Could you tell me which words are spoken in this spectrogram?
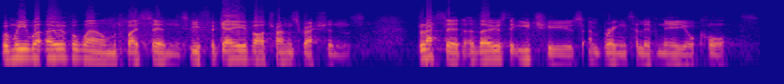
When we were overwhelmed by sins, you forgave our transgressions. Blessed are those that you choose and bring to live near your courts.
